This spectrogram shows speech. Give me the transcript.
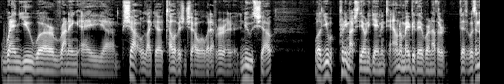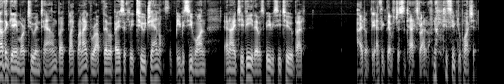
when you were running a um, show, like a television show or whatever, a news show, well, you were pretty much the only game in town, or maybe there were another. There was another game or two in town, but like when I grew up, there were basically two channels: BBC One and ITV. There was BBC Two, but I don't think I think that was just a tax write off. Nobody seemed to watch it.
